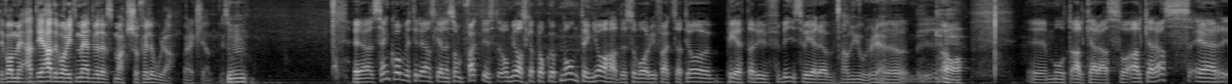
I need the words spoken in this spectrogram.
det, var med, det hade varit Medvedevs match att förlora, verkligen. Mm. Eh, sen kommer vi till den skallen som faktiskt, om jag ska plocka upp någonting jag hade så var det ju faktiskt att jag petade förbi Zverev. Ja, du gjorde det. Eh, ja. Eh, mot Alcaraz. Och Alcaraz är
